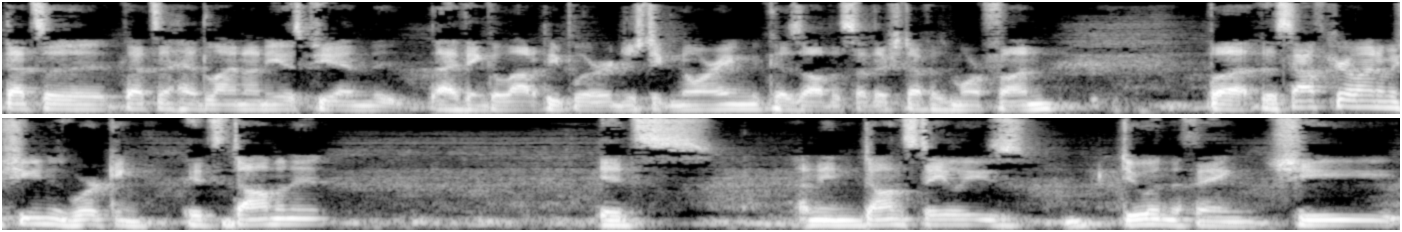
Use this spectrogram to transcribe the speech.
that's a that's a headline on ESPN that I think a lot of people are just ignoring because all this other stuff is more fun. But the South Carolina machine is working. It's dominant. It's I mean Dawn Staley's doing the thing. She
